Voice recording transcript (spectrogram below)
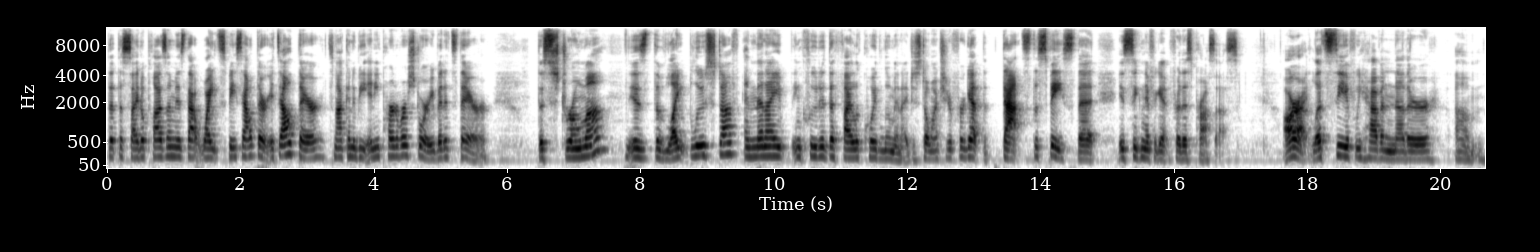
that the cytoplasm is that white space out there. It's out there. It's not going to be any part of our story, but it's there. The stroma is the light blue stuff. And then I included the thylakoid lumen. I just don't want you to forget that that's the space that is significant for this process. All right, let's see if we have another um,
